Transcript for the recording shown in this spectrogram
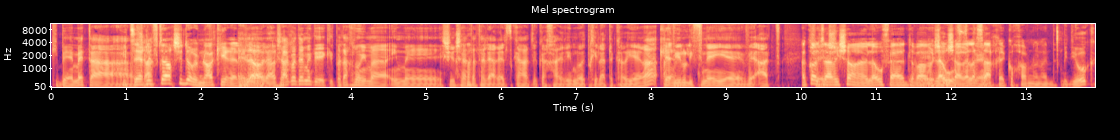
אה, כי באמת. כי צריך השעה- לפתוח שידור עם נועה קירל. לא, לא, השעה הקודמת אה, פתחנו עם, אה, שיר שנתת להראל סקאט וככה הרים לו את תחילת הקריירה, כן. אפילו לפני אה, ואת. הכל זה הראשון, לעוף היה הדבר אה, הראשון שהראל כן. עשה אחרי כוכב נולד. בדיוק.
